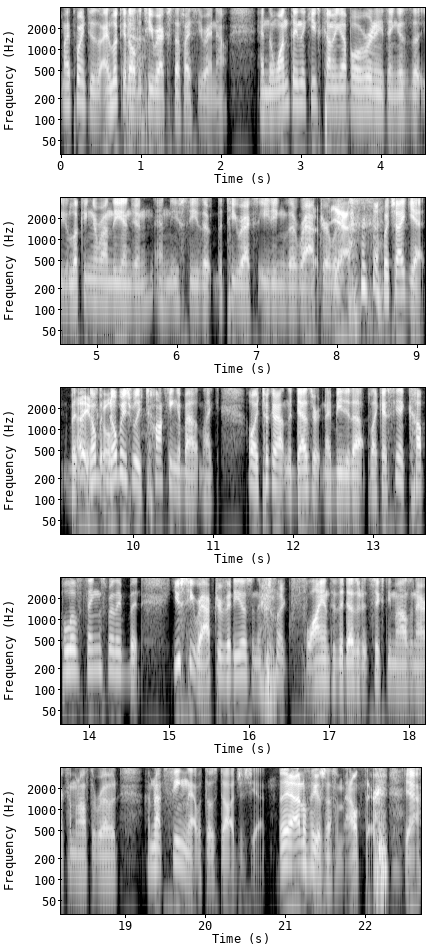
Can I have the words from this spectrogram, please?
my point is, I look at all the T Rex stuff I see right now, and the one thing that keeps coming up over anything is that you're looking around the engine and you see the, the T Rex eating the Raptor, whatever, Yeah, which I get, but I nobody, cool. nobody's really talking about like, oh, I took it out in the desert and I beat it up. Like I've seen a couple of things where they, but you see Raptor videos and they're like flying through the desert at 60 miles an hour coming off the road. I'm not seeing that with those Dodges yet. yeah. I don't think there's enough of them out there. Yeah,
